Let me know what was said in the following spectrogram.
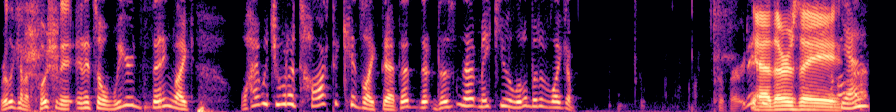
really kind of pushing it, and it's a weird thing. Like, why would you want to talk to kids like that? That, that doesn't that make you a little bit of like a perverted? yeah. There's a Yeah.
